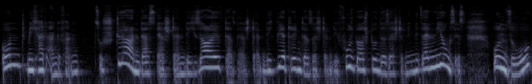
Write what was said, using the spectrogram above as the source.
und mich hat angefangen zu stören, dass er ständig säuft, dass er ständig Bier trinkt, dass er ständig Fußball spielt, dass er ständig mit seinen Jungs ist. Und so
